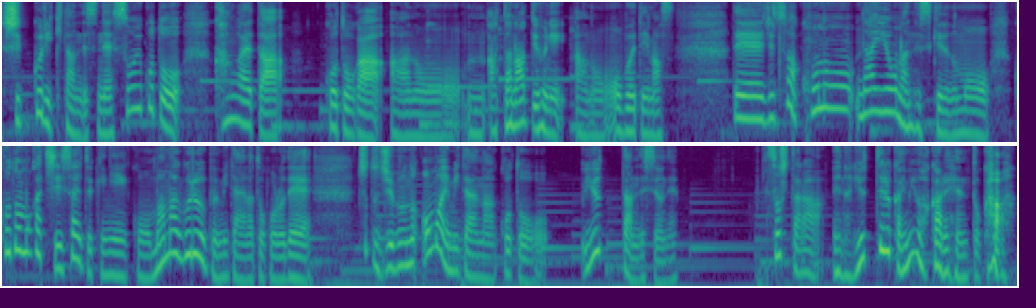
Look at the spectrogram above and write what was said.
しっくりきたんですね。そういうことを考えたことが、あの、うん、あったなっていうふうに、あの、覚えています。で、実はこの内容なんですけれども、子供が小さい時に、こう、ママグループみたいなところで、ちょっと自分の思いみたいなことを言ったんですよね。そしたら、え、何言ってるか意味分かれへんとか、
